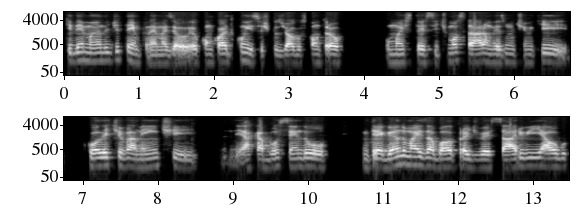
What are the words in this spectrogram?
que demanda de tempo, né? Mas eu, eu concordo com isso, acho que os jogos contra o, Manchester City mostraram mesmo um time que coletivamente acabou sendo entregando mais a bola para o adversário e algo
